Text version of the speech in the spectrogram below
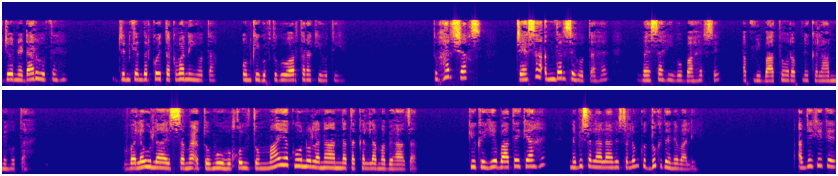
جو نڈر ہوتے ہیں، جن کے اندر کوئی تقوی نہیں ہوتا، ان کی گفتگو اور طرح کی ہوتی ہے۔ تو ہر شخص جیسا اندر سے ہوتا ہے، ویسا ہی وہ باہر سے اپنی باتوں اور اپنے کلام میں ہوتا ہے۔ ولولا سمعتموه قلتم ما يكون لنا ان نتكلم بهذا؟ کیونکہ یہ باتیں کیا ہیں؟ نبی صلی اللہ علیہ وسلم کو دکھ دینے والی اب دیکھیے کہ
